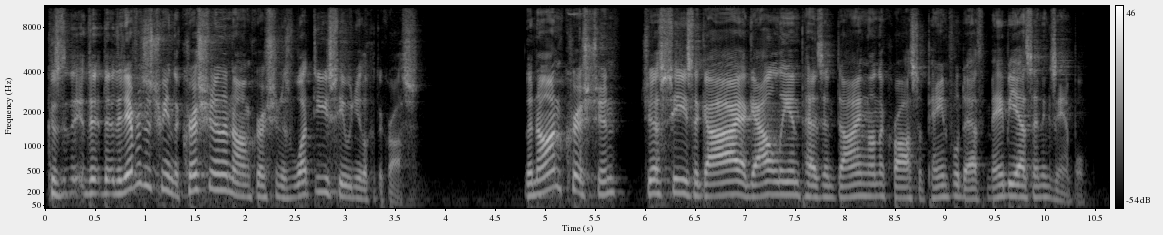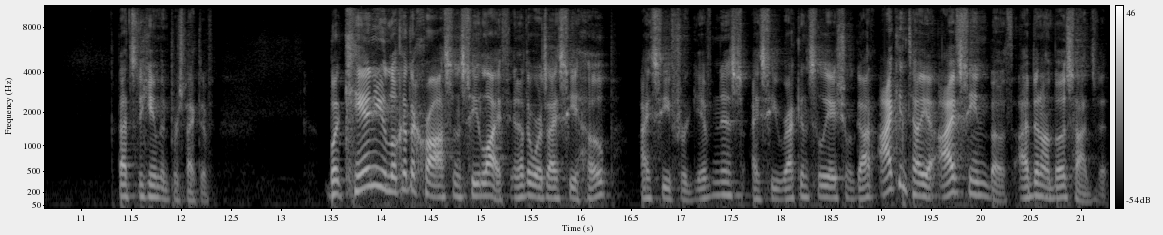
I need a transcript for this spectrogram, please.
Because the, the, the difference between the Christian and the non Christian is what do you see when you look at the cross? The non Christian just sees a guy, a Galilean peasant, dying on the cross, a painful death, maybe as an example. That's the human perspective. But can you look at the cross and see life? In other words, I see hope, I see forgiveness, I see reconciliation with God. I can tell you, I've seen both. I've been on both sides of it.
